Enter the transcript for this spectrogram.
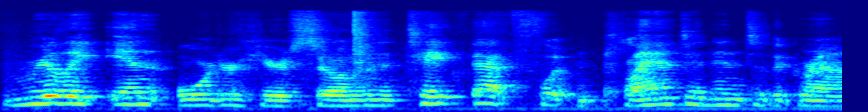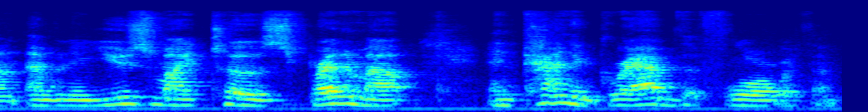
really in order here. So I'm going to take that foot and plant it into the ground. I'm going to use my toes, spread them out, and kind of grab the floor with them.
